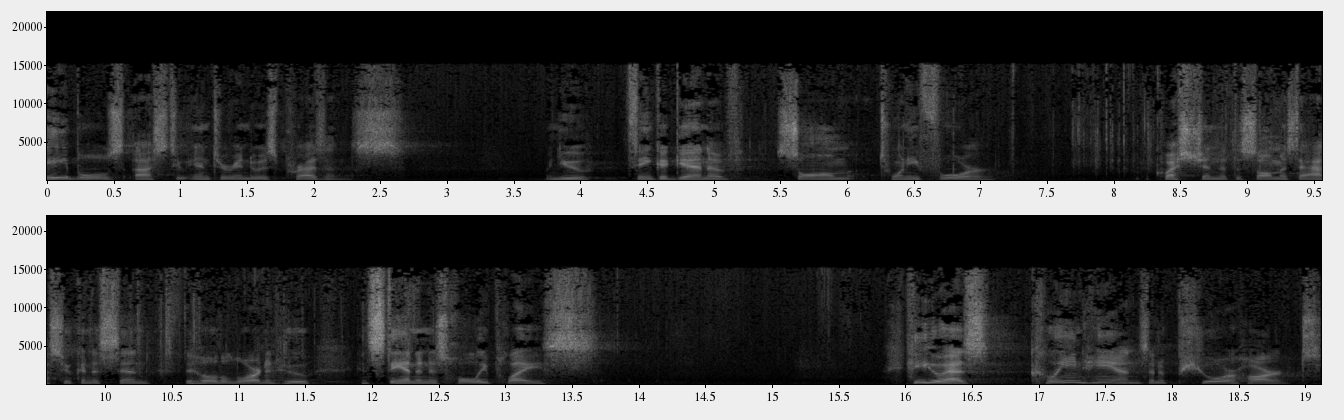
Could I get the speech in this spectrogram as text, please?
enables us to enter into His presence. When you think again of Psalm 24, the question that the psalmist asks who can ascend the hill of the Lord and who can stand in His holy place? He who has clean hands and a pure heart,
